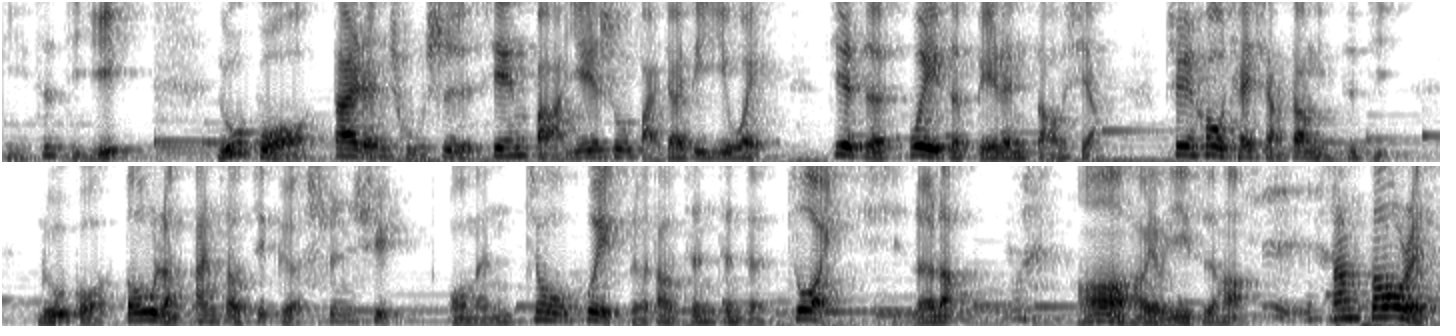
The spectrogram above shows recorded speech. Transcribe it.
你自己。如果待人处事，先把耶稣摆在第一位，接着为着别人着想，最后才想到你自己。如果都能按照这个顺序，我们就会得到真正的 joy 喜乐了。哦，好有意思哈！是。当 Doris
